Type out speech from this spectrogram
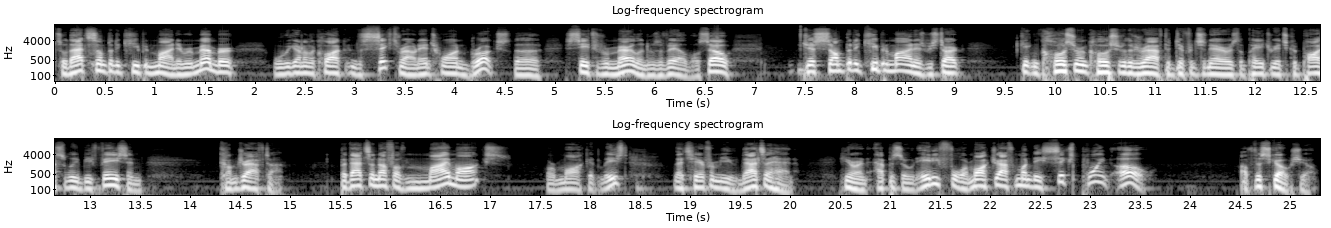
So that's something to keep in mind. And remember, when we got on the clock in the sixth round, Antoine Brooks, the safety from Maryland, was available. So just something to keep in mind as we start getting closer and closer to the draft, the different scenarios the Patriots could possibly be facing come draft time. But that's enough of my mocks, or mock at least. Let's hear from you. That's ahead here on episode 84, Mock Draft Monday 6.0 of The Scho Show.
